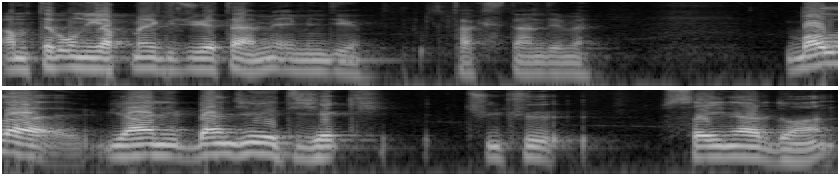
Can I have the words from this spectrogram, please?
Ama tabii onu yapmaya gücü yeter mi emin değilim. Taksitlendirme. Valla yani bence yetecek. Çünkü Sayın Erdoğan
